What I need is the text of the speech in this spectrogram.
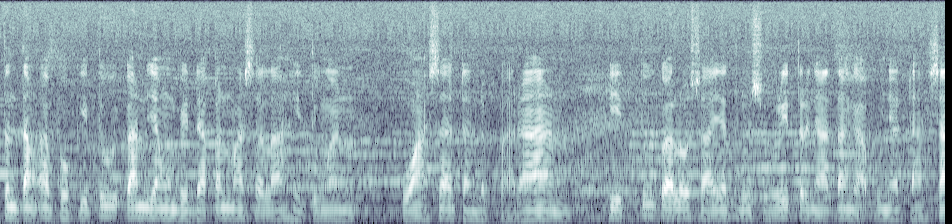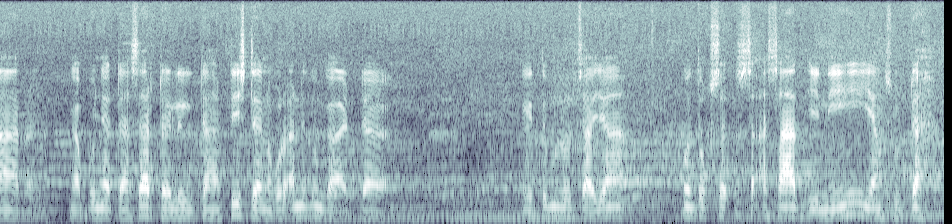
tentang abok itu kan yang membedakan masalah hitungan puasa dan lebaran. Itu kalau saya telusuri ternyata nggak punya dasar. Nggak punya dasar dalil hadis dan Quran itu nggak ada. Itu menurut saya untuk saat ini yang sudah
